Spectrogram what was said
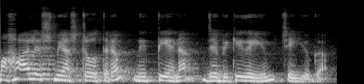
മഹാലക്ഷ്മി അഷ്ടോത്തരം നിത്യേന ജപിക്കുകയും ചെയ്യുക.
